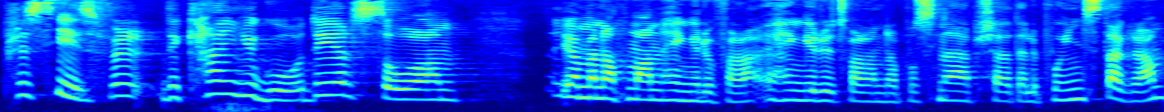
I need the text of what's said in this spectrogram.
precis. För det kan ju gå. Dels så, jag menar att man hänger ut, varandra, hänger ut varandra på Snapchat eller på Instagram.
